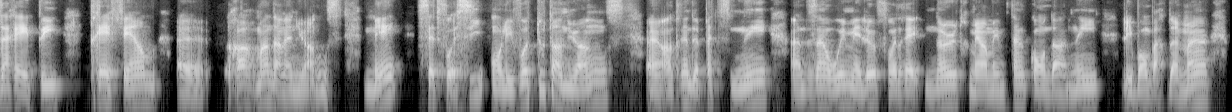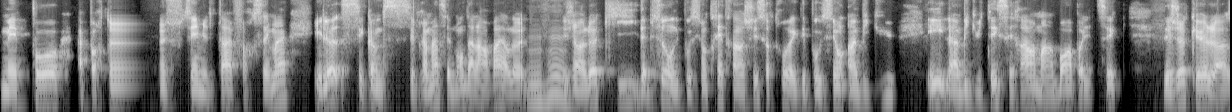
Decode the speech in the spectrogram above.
arrêtées, très fermes, euh, rarement dans la nuance. Mais cette fois-ci, on les voit tout en nuance, euh, en train de patiner, en disant oui, mais là, il faudrait être neutre, mais en même temps condamner les bombardements, mais pas apporter un soutien militaire forcément. Et là, c'est comme c'est vraiment c'est le monde à l'envers. Là. Mm-hmm. Les gens-là qui d'habitude ont des positions très tranchées se retrouvent avec des positions ambiguës. Et l'ambiguïté, c'est rarement bon en politique. Déjà que leurs,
